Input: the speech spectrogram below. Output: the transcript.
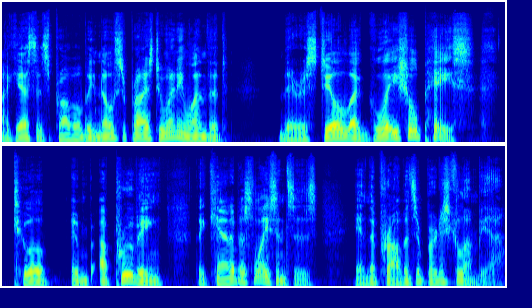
I guess it's probably no surprise to anyone that there is still a glacial pace to a, approving the cannabis licenses in the province of British Columbia.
